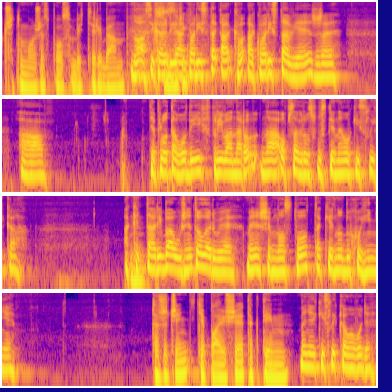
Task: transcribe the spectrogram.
čo to môže spôsobiť rybám? No asi každý akvarista, akvarista vie, že a teplota vody vplýva na, na obsah rozpusteného kyslíka. A keď tá ryba už netoleruje menšie množstvo, tak jednoducho hynie. Takže čím teplejšie, tak tým... Menej kyslíka vo vode.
